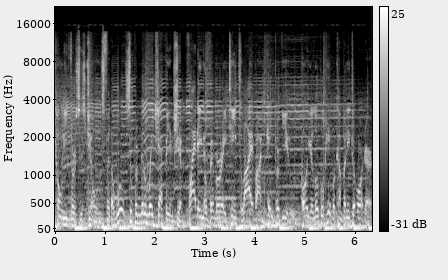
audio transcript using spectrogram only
Toney versus Jones for the World Super Middleweight Championship, Friday, November 18th, live on pay-per-view. Call your local cable company to order.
